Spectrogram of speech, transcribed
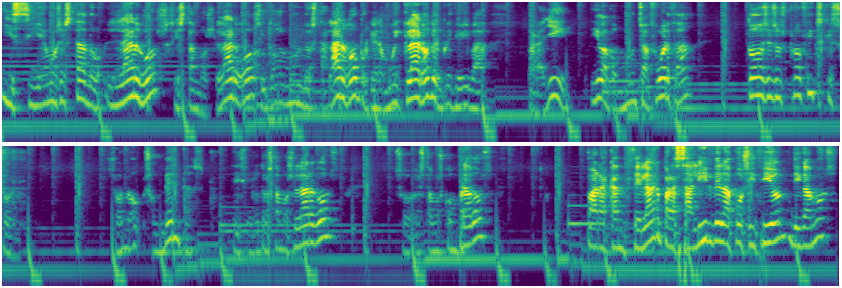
Y si hemos estado largos, si estamos largos, y todo el mundo está largo, porque era muy claro que el precio iba para allí, iba con mucha fuerza, todos esos profits que son, son, son ventas. Y si nosotros estamos largos, estamos comprados, para cancelar, para salir de la posición, digamos,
